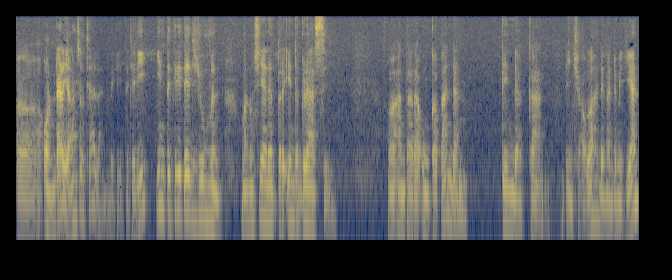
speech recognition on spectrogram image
uh, on rail ya langsung jalan begitu. Jadi integrated human, manusia yang terintegrasi uh, antara ungkapan dan tindakan. Insya Allah dengan demikian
